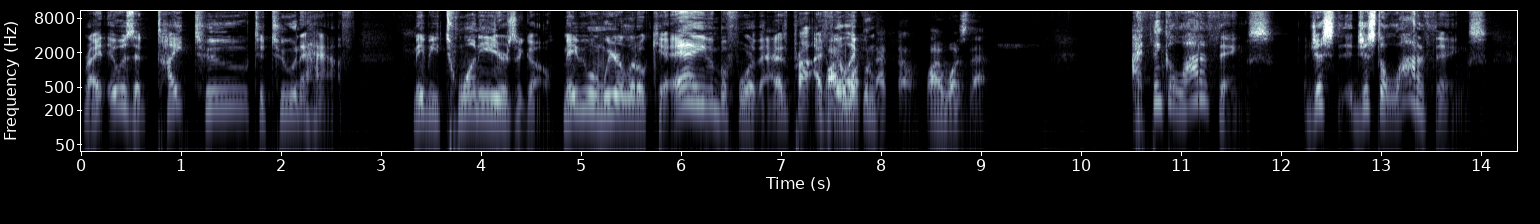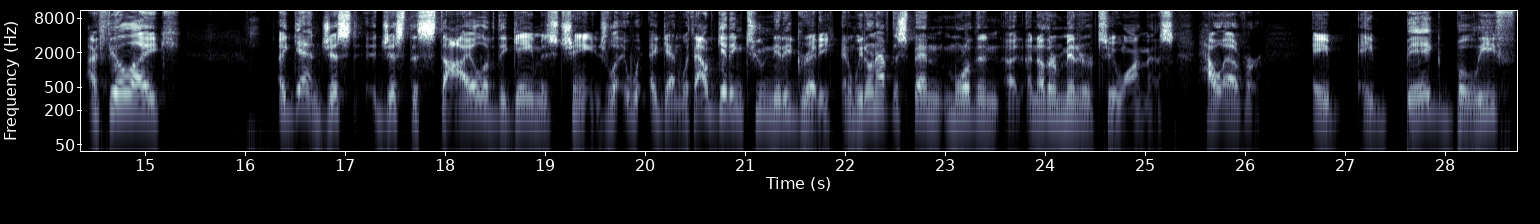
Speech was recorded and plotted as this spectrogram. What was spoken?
right? It was a tight two to two and a half. Maybe 20 years ago, maybe when we were a little kid, and even before that. It's I Why feel like when that though? Why was that? I think a lot of things. Just just a lot of things. I feel like again, just just the style of the game has changed. Again, without getting too nitty gritty, and we don't have to spend more than a, another minute or two on this. However, a a big belief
